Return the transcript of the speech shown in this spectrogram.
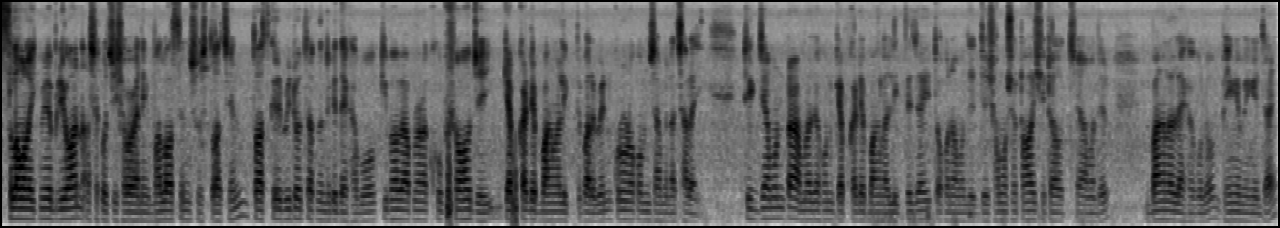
আসসালামু আলাইকুম এভরিওয়ান, আশা করছি সবাই অনেক ভালো আছেন, সুস্থ আছেন। তো আজকের ভিডিওতে আপনাদেরকে দেখাবো কীভাবে আপনারা খুব সহজেই ক্যাপকাটে বাংলা লিখতে পারবেন কোনো রকম ঝামেলা ছাড়াই। ঠিক যেমনটা আমরা যখন ক্যাপকাটে বাংলা লিখতে যাই, তখন আমাদের যে সমস্যাটা হয় সেটা হচ্ছে আমাদের বাংলা লেখাগুলো ভেঙে ভেঙে যায়।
